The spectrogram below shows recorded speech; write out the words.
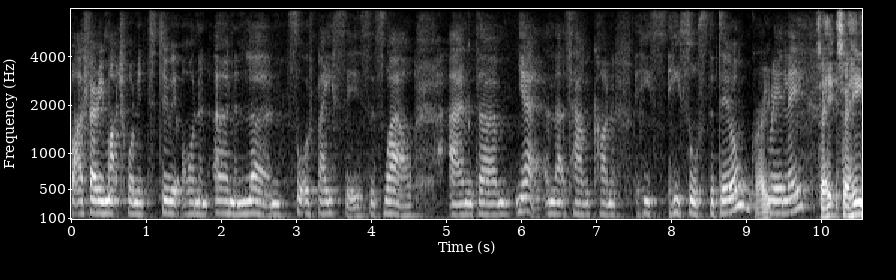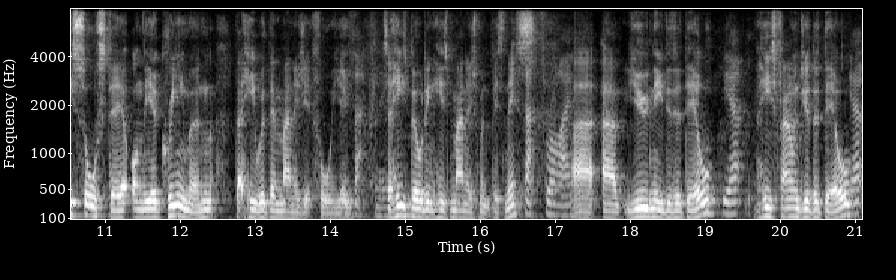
but I very much wanted to do it on an earn and learn sort of basis as well. And um, yeah, and that's how we kind of he he sourced the deal. Great. Really. So he, so he sourced it on the agreement that he would then manage it for you. Exactly. So he's building his management business. That's right. Uh, um, you needed a deal. Yeah. He's found you the deal. Yeah.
